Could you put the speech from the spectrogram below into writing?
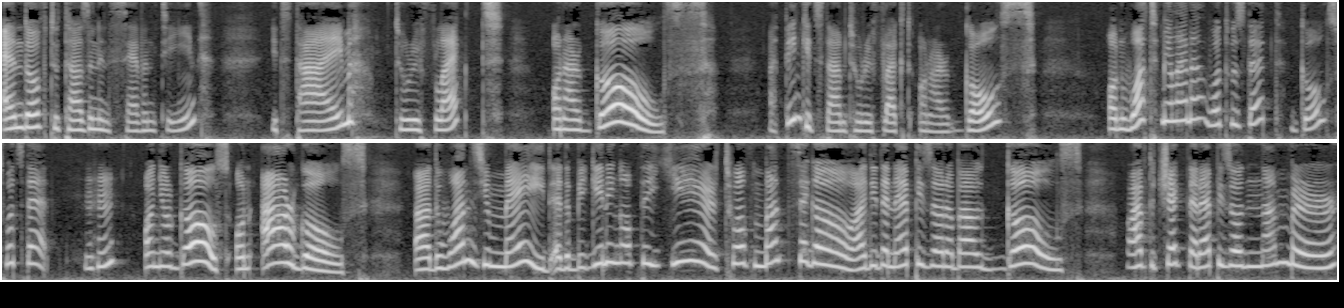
end of 2017 it's time to reflect on our goals. I think it's time to reflect on our goals. On what, Milena? What was that? Goals? What's that? Mm-hmm. On your goals, on our goals. Uh, the ones you made at the beginning of the year, 12 months ago. I did an episode about goals. I have to check that episode number.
